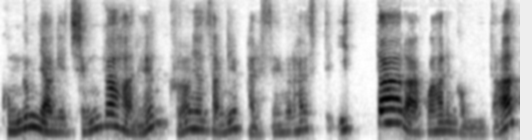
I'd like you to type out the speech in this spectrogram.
공급량이 증가하는 그런 현상이 발생을 할 수도 있다 라고 하는 겁니다.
